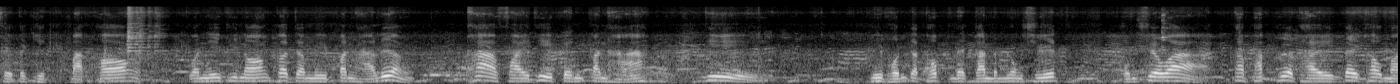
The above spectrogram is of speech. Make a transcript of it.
เศรษฐกิจปากท้อง วันนี้พี่น้องก็จะมีปัญหาเรื่องค่าไฟที่เป็นปัญหาที่มีผลกระทบในการดำรงชีวิต ผมเชื่อว่าถ้าพักเพื่อไทยได้เข้ามา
